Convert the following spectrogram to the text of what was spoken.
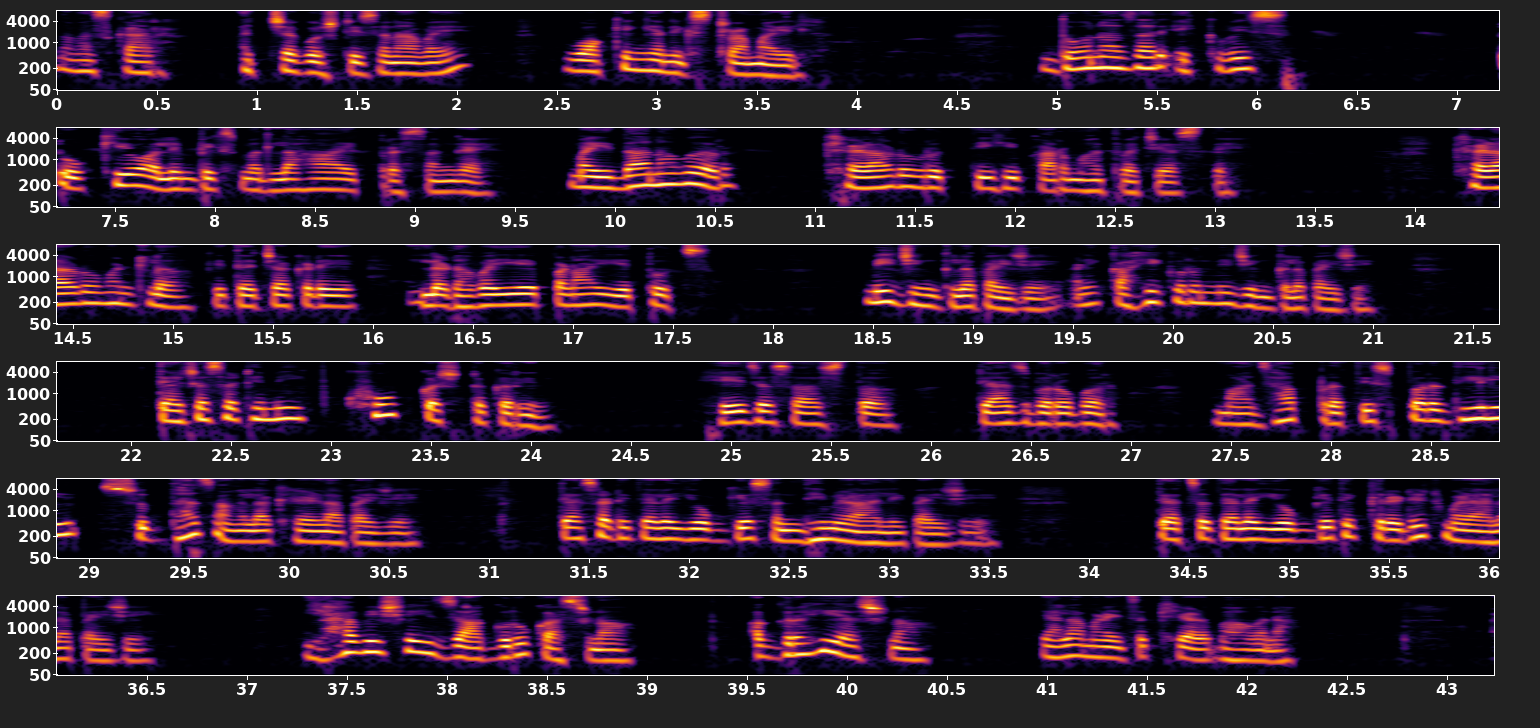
नमस्कार. आजच्या गोष्टीचं नाव आहे वॉकिंग अँड एक्स्ट्रा माईल. दोन हजार एकवीस टोकियो ऑलिम्पिक्समधला हा एक प्रसंग आहे. मैदानावर खेळाडू वृत्ती ही फार महत्त्वाची असते. खेळाडू म्हटलं की त्याच्याकडे लढवय्येपणा येतोच. मी जिंकलं पाहिजे आणि काही करून मी जिंकलं पाहिजे. त्याच्यासाठी मी खूप कष्ट करीन. हे जसं असतं त्याचबरोबर माझा प्रतिस्पर्धीसुद्धा चांगला खेळला पाहिजे. त्यासाठी त्याला योग्य संधी मिळाली पाहिजे. त्याचं त्याला योग्य ते क्रेडिट मिळायला पाहिजे. ह्याविषयी जागरूक असणं अग्रही असणं याला म्हणायचं खेळ भावना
